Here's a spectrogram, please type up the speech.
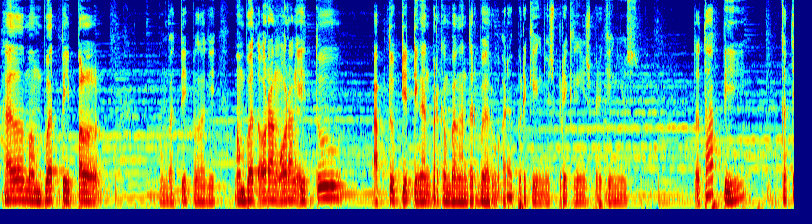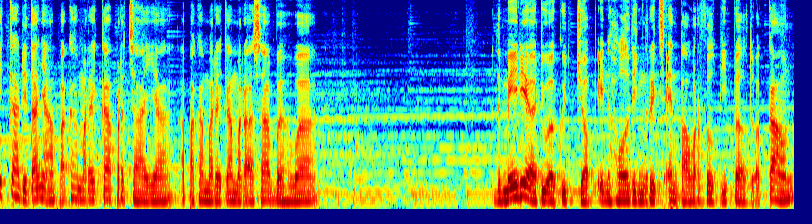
hal membuat people membuat people lagi membuat orang-orang itu up to date dengan perkembangan terbaru ada breaking news breaking news breaking news tetapi ketika ditanya apakah mereka percaya apakah mereka merasa bahwa the media do a good job in holding rich and powerful people to account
